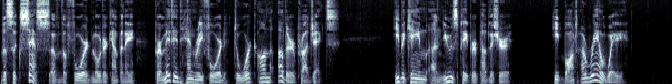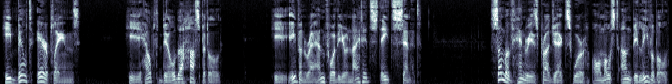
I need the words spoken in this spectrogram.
The success of the Ford Motor Company permitted Henry Ford to work on other projects. He became a newspaper publisher. He bought a railway. He built airplanes he helped build a hospital. He even ran for the United States Senate. Some of Henry's projects were almost unbelievable.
